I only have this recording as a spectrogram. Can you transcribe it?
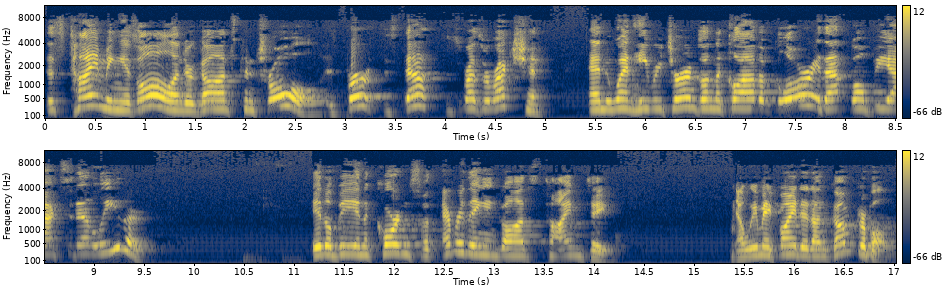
this timing is all under God's control. His birth, his death, his resurrection. And when he returns on the cloud of glory, that won't be accidental either. It'll be in accordance with everything in God's timetable. Now, we may find it uncomfortable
